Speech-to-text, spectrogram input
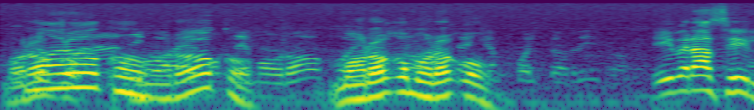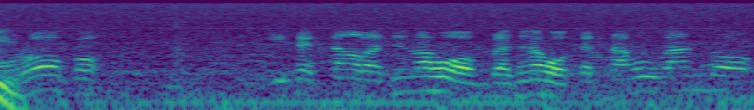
Morocco. Morocco. Morocco, Morocco, y Morocco. aquí en Puerto Rico. Y Brasil. Morocco. Y se está, no, Brasil no jugó, Brasil no jugó. Se está jugando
